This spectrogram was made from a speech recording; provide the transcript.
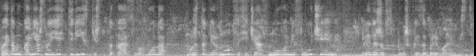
Поэтому, конечно, есть риски, что такая свобода может обернуться сейчас новыми случаями или даже вспышкой заболеваемости.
